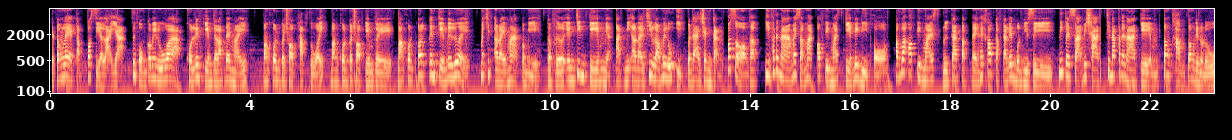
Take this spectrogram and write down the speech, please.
แต่ต้องแลกกับข้อเสียหลายอย่าง ซึ่งผมก็ไม่รู้ว่าคนเล่นเกมจะรับได้ไหม บางคนก็ชอบภาพสวย บางคนก็ชอบเกมเพลย์บางคนก็เล่นเกมเรื่อยๆไม่คิดอะไรมากก็มีเผลอๆ Engine เกมเนี่ยอาจมีอะไรที่เราไม่รู้อีกก็ได้เช่นกันข้อ2ครับทีมพัฒนาไม่สามารถ Optimize เกมได้ดีพอคำว่า Optimize หรือการปรับแต่งให้เข้ากับการเล่นบน PC นี่เป็นศาสตร์วิชาที่นักพัฒนาเกมต้องทำต้องเรียนรู้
